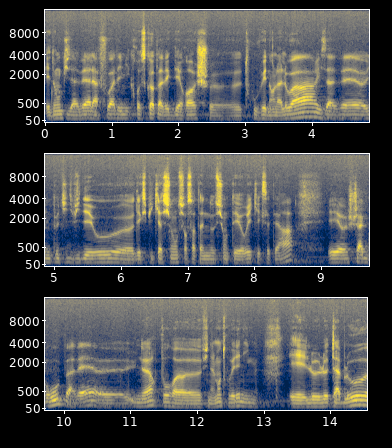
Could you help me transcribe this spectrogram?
Et donc ils avaient à la fois des microscopes avec des roches trouvées dans la Loire, ils avaient une petite vidéo d'explication sur certaines notions théoriques, etc. Et chaque groupe avait une heure pour finalement trouver l'énigme. Et le, tableau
